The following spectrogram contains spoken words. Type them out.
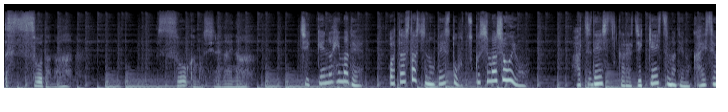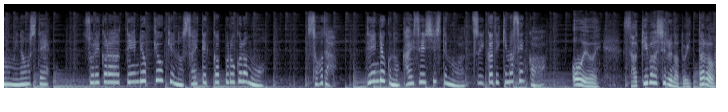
あそうだな。そうかもしれないな。実験の日まで私たちのベストを尽くしましょうよ発電室から実験室までの回線を見直してそれから電力供給の最適化プログラムを。そうだ。電力の改正システムは追加できませんか？おいおい。先走るなと言ったろ。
